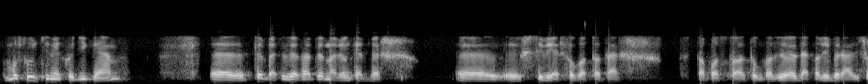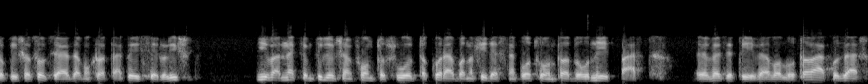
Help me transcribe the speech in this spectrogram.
Most úgy tűnik, hogy igen. Többek között hát nagyon kedves és szívélyes fogadtatás tapasztaltunk a zöldek, a liberálisok és a szociáldemokraták részéről is. Nyilván nekem különösen fontos volt a korábban a Fidesznek otthont adó néppárt vezetőjével való találkozás,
